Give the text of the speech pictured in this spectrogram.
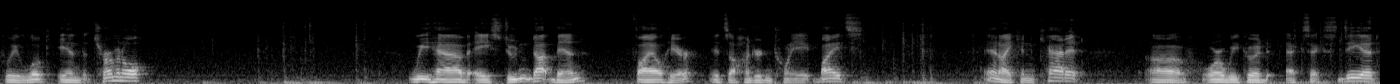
If we look in the terminal, we have a student.bin file here. It's 128 bytes, and I can cat it, uh, or we could xxd it.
